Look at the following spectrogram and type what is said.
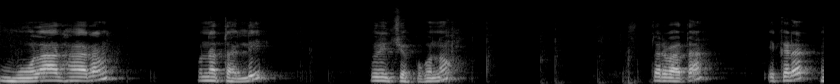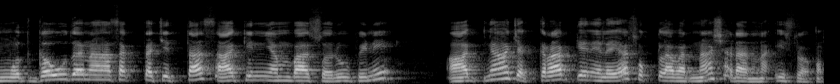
మూలాధారం ఉన్న తల్లి గురించి చెప్పుకున్నాం. తర్వాత ఇక్కడ ముద్గౌదనాసక్త చిత్త సాకిన్యంబ స్వరూపిణి ఆజ్ఞాచక్రాబ్జ నిలయ శుక్లవర్ణ షడాన ఈ శ్లోకం.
